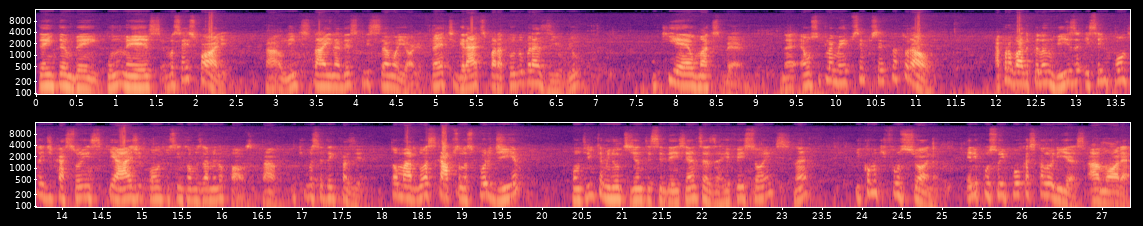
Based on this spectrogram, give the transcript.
Tem também um mês, você escolhe, tá? O link está aí na descrição aí, olha, frete grátis para todo o Brasil, viu? O que é o Max Bear? Né? É um suplemento 100% natural, aprovado pela Anvisa e sem contraindicações que age contra os sintomas da menopausa, tá? O que você tem que fazer? Tomar duas cápsulas por dia, com 30 minutos de antecedência antes das refeições, né? E como que funciona? Ele possui poucas calorias. A amora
